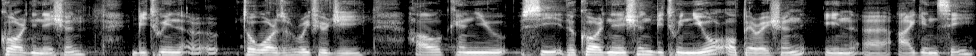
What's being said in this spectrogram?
coordination between uh, towards refugee? How can you see the coordination between your operation in uh, Sea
